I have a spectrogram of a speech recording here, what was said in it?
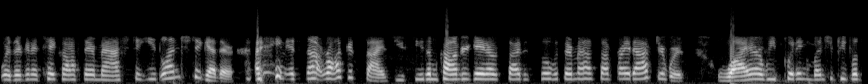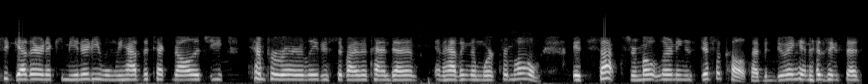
where they're going to take off their masks to eat lunch together. I mean, it's not rocket science. You see them congregate outside of school with their masks off right afterwards. Why are we putting a bunch of people together in a community when we have the technology temporarily to survive a pandemic and having them work from home? It sucks. Remote learning is difficult. I've been doing it, as I said,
